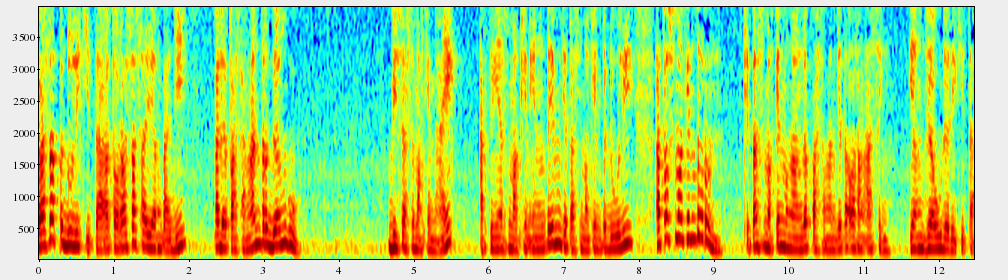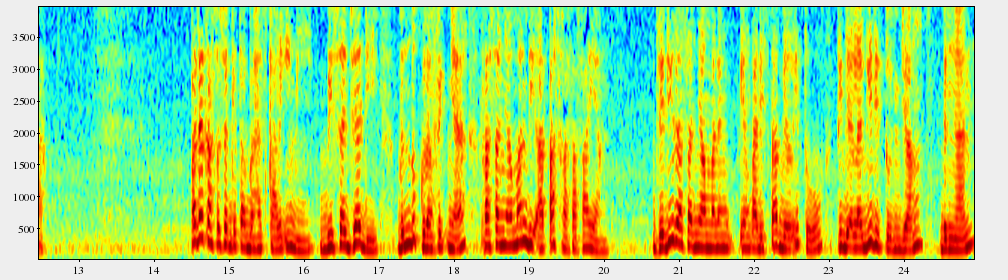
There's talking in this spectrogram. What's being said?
rasa peduli kita atau rasa sayang tadi pada pasangan terganggu. Bisa semakin naik, artinya semakin intim, kita semakin peduli, atau semakin turun, kita semakin menganggap pasangan kita orang asing yang jauh dari kita. Pada kasus yang kita bahas kali ini, bisa jadi bentuk grafiknya rasa nyaman di atas rasa sayang jadi rasa nyaman yang yang tadi stabil itu tidak lagi ditunjang dengan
